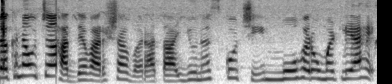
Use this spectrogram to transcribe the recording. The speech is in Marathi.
लखनौच्या खाद्य वारशावर आता युनेस्कोची मोहर उमटली आहे.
